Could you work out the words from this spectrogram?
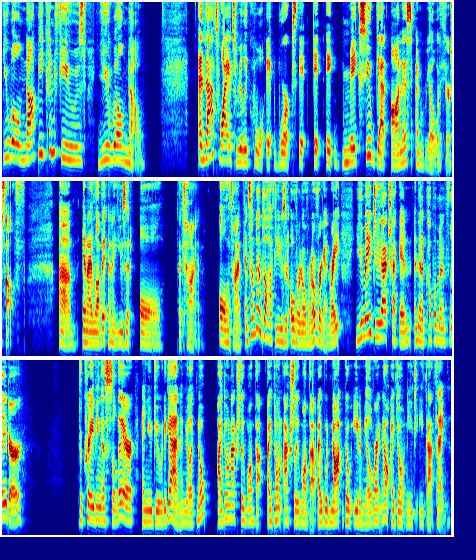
you will not be confused. You will know. And that's why it's really cool. It works. It, it, it makes you get honest and real with yourself. Um, and I love it and I use it all the time, all the time. And sometimes I'll have to use it over and over and over again, right? You may do that check in and then a couple minutes later, the craving is still there and you do it again. And you're like, nope, I don't actually want that. I don't actually want that. I would not go eat a meal right now. I don't need to eat that thing.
